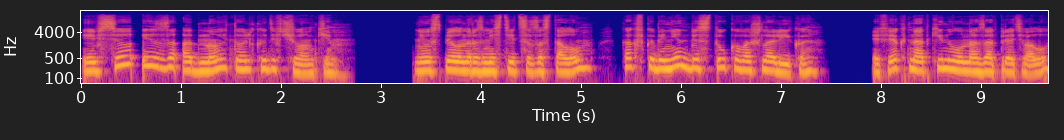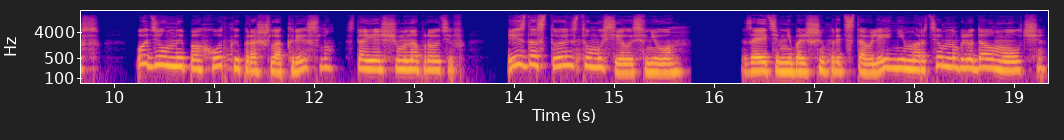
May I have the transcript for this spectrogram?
И все из-за одной только девчонки. Не успел он разместиться за столом, как в кабинет без стука вошла Лика. Эффектно откинула назад прядь волос, подиумной походкой прошла к креслу, стоящему напротив, и с достоинством уселась в него. За этим небольшим представлением Артём наблюдал молча,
